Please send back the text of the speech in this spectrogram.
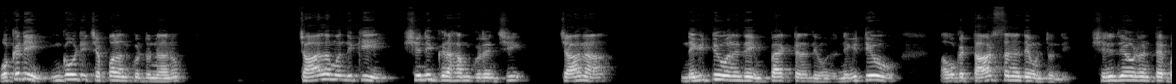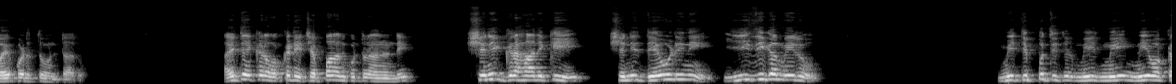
ఒకటి ఇంకోటి చెప్పాలనుకుంటున్నాను. చాలామందికి శని గ్రహం గురించి చాలా నెగిటివ్ అనేది ఇంపాక్ట్ అనేది నెగిటివ్ ఒక టార్స్ అనేది ఉంటుంది. శనిదేవుడు అంటే భయపడుతూ ఉంటారు. అయితే ఇక్కడ ఒక్కటి చెప్పాలనుకుంటున్నానండి. శని గ్రహానికి శని దేవుడిని ఈజీగా మీరు మీ తిప్పు మీ మీ మీ ఒక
